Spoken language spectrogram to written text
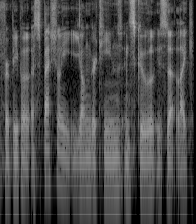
for people, especially younger teens in school, is that like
